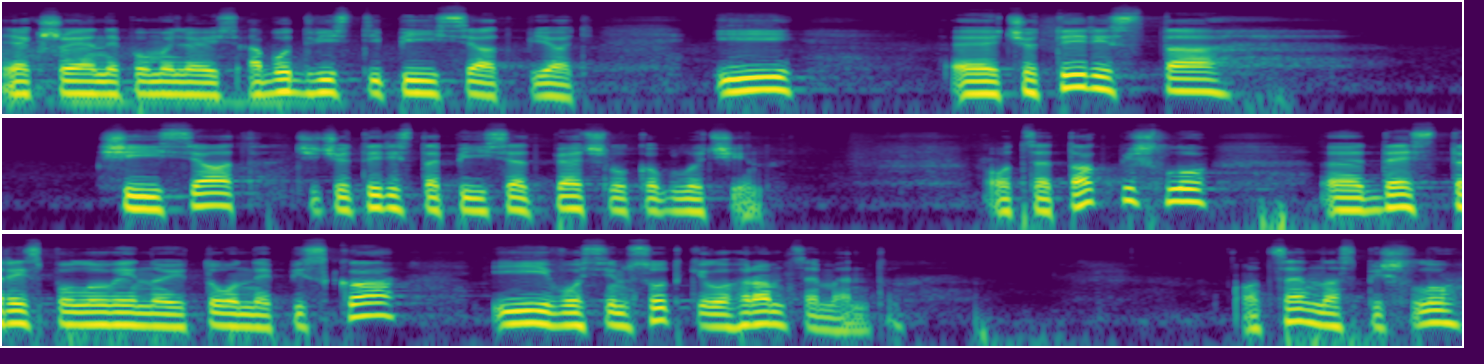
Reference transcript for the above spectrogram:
якщо я не помиляюсь, або 255. І е, 400. 60 чи 455 шлакоблочин. Оце так пішло. Е, десь 3,5 тонни піска і 800 кг цементу. Оце в нас пішло.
